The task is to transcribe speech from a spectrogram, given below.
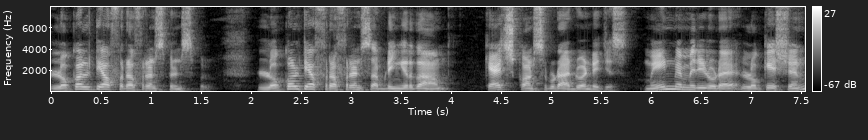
locality of reference principle locality of reference அப்படிங்கிறது தான் கேட்ச் கான்செப்டோட அட்வான்டேஜஸ் மெயின் மெமரியோட லொக்கேஷன்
